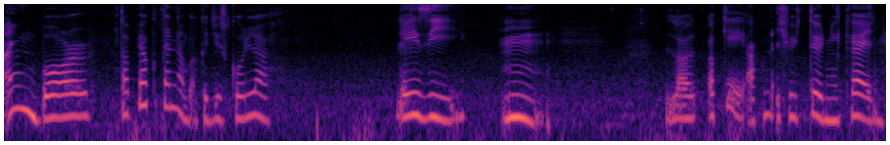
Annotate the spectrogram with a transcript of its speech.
I'm bored. Tapi aku tak nak buat kerja sekolah. Lazy. Hmm. Okay, aku nak cerita ni kan.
